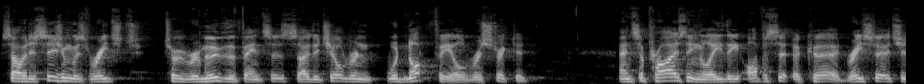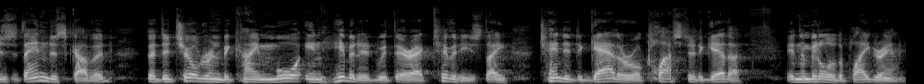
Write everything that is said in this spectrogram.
So a decision was reached to remove the fences so the children would not feel restricted. And surprisingly, the opposite occurred. Researchers then discovered that the children became more inhibited with their activities. They tended to gather or cluster together in the middle of the playground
